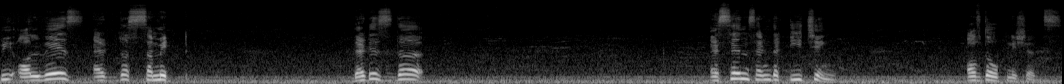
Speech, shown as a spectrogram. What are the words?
be always at the summit. That is the essence and the teaching of the Upanishads.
